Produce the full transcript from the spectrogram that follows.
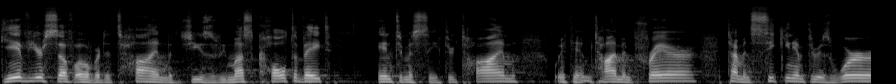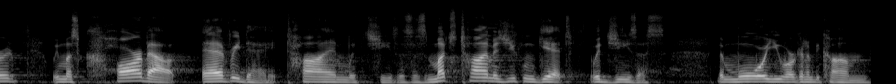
Give yourself over to time with Jesus. We must cultivate intimacy through time with him, time in prayer, time in seeking him through his word. We must carve out every day time with Jesus. As much time as you can get with Jesus, the more you are going to become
